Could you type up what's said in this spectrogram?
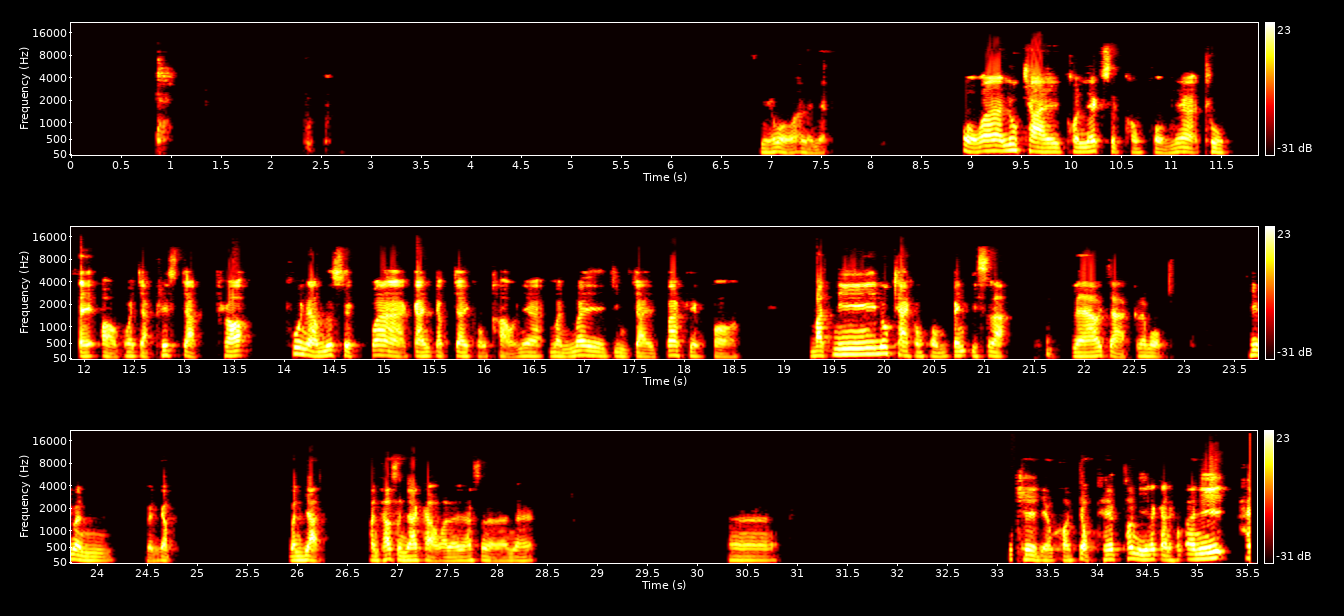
นี่เขาบอกว่าอะไรเนี่ยบอกว่าลูกชายคนเล็กสุดของผมเนี่ย ถูกเตะออกมาจากคริสตจักร เพราะผู้นำรู้สึกว่าการกลับใจของเขาเนี่ย มันไม่จริงใจมากเพียงพอ บัดนี้ลูกชายของผมเป็นอิสระแล้วจากระบบที่มันเหมือนกับบัญญัติพันธสัญญาเก่าอะไรลักษณะนั้นนะฮะโอเค เดี๋ยวขอจบเทปเท่านี้แล้วกันครับ อันนี้ให้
